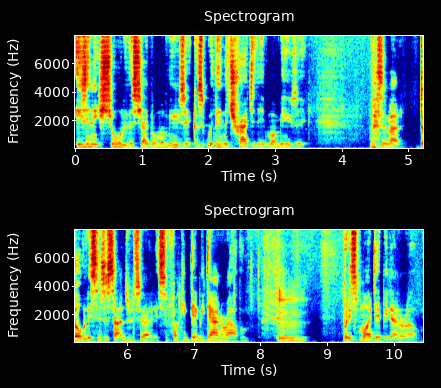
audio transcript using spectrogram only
isn't it surely the shape of my music? Because within the tragedy of my music, listen, man, don't listen to Saturn's Return. It's a fucking Debbie Downer album, mm. but it's my Debbie Downer album.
